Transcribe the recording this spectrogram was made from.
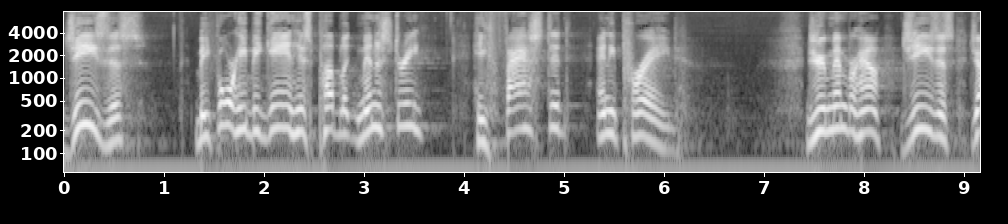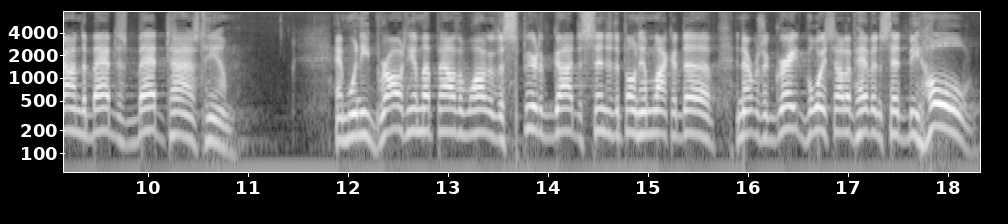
Jesus, before he began his public ministry, he fasted and he prayed. Do you remember how Jesus, John the Baptist, baptized him? And when he brought him up out of the water, the Spirit of God descended upon him like a dove. And there was a great voice out of heaven said, Behold,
